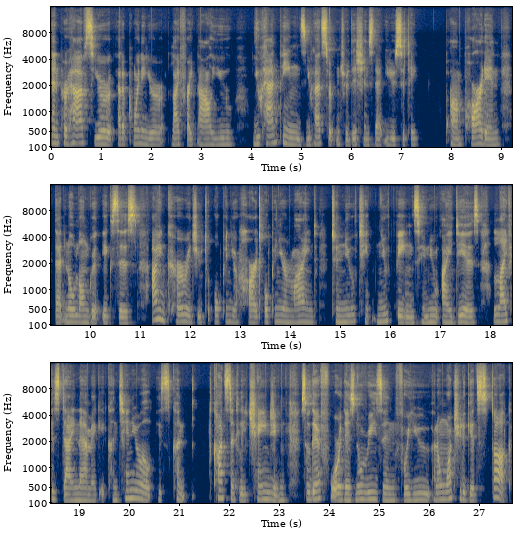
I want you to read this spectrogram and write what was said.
and perhaps you're at a point in your life right now you you had things you had certain traditions that you used to take um, in that no longer exists, I encourage you to open your heart, open your mind to new t- new things, new ideas. Life is dynamic; it continual is con- constantly changing. So therefore, there's no reason for you. I don't want you to get stuck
